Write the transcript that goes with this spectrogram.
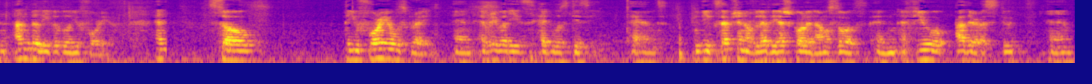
an unbelievable euphoria. So the euphoria was great, and everybody's head was dizzy. And with the exception of Levi Eshkol and Amos Oz and a few other astute um,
